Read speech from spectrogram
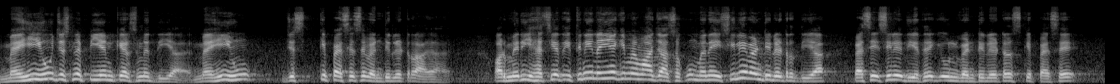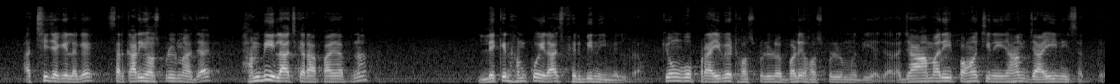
मैं ही हूँ जिसने पीएम केयर्स में दिया है, मैं ही हूँ जिसके पैसे से वेंटिलेटर आया है। और मेरी हैसियत इतनी नहीं है कि मैं वहाँ जा सकूँ, मैंने इसीलिए वेंटिलेटर दिया, पैसे इसीलिए दिए थे कि उन वेंटिलेटर्स के पैसे अच्छी जगह लगे, सरकारी हॉस्पिटल में आ जाए, हम भी इलाज करा पाएँ अपना लेकिन हमको इलाज फिर भी नहीं मिल रहा। क्यों? वो प्राइवेट हॉस्पिटल में, बड़े हॉस्पिटलों में दिया जा रहा है। जहाँ हमारी पहुँच ही नहीं, जहाँ हम जा ही नहीं सकते।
